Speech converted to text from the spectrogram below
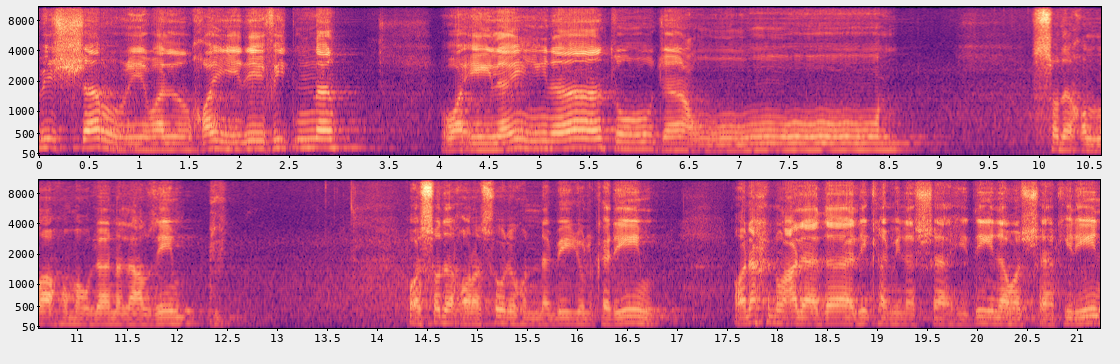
بالشر والخير فتنة وإلينا ترجعون. صدق الله مولانا العظيم. وصدق رسوله النبي الكريم ونحن على ذلك من الشاهدين والشاكرين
